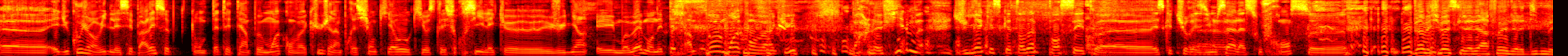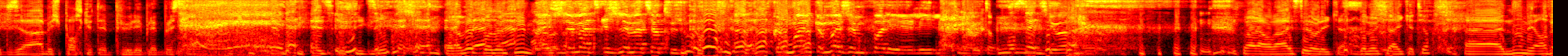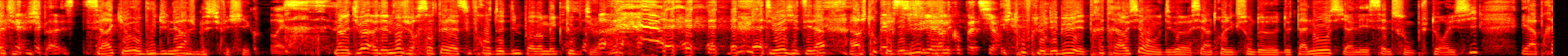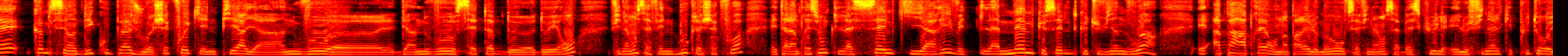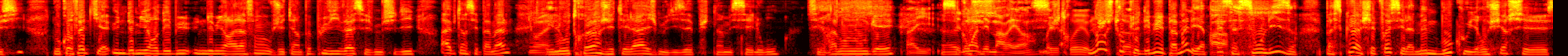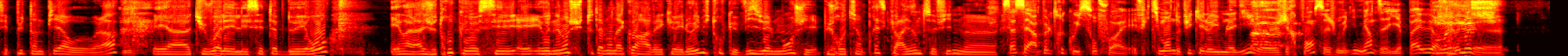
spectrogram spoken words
Euh, et du coup, j'ai envie de laisser parler ceux qui ont peut-être été un peu moins convaincus. J'ai l'impression qu'Yao qui hausse les sourcils et que Julien et moi-même, on est peut-être un peu moins convaincus par le film. Julien, qu'est-ce que t'en as pensé, toi Euh, Est-ce que tu résumes ça à la souffrance euh, Non, mais je sais pas, parce que la dernière fois, Dim me disait, ah, mais je pense que t'aimes plus les blockbusters. Et en fait, pendant le film, Ouais, je, le maintiens, je le maintiens toujours. comme moi, comme moi, j'aime pas les, les, les films d'auteur français, tu vois. voilà, on va rester dans les cas, dans nos caricatures. Euh, non, mais en fait, c'est vrai qu'au bout d'une heure, je me suis fait chier, quoi. Ouais. Non, mais tu vois, honnêtement, je ressentais la souffrance de Dim pendant Mektoub, tu vois. tu vois, j'étais là. Alors je trouve que le début, non, je trouve que le début est très très réussi. On dit, euh, C'est l'introduction de, de Thanos, il y a les scènes sont plutôt réussies. Et après, comme c'est un découpage où à chaque fois qu'il y a une pierre, il y a un nouveau, euh, un nouveau setup de, de héros. Finalement, ça fait une boucle à chaque fois. Et t'as l'impression que la scène qui arrive est la même que celle que tu viens de voir. Et à part après, on en parlait le moment où ça finalement ça bascule et le final qui est plutôt réussi. Donc en fait, il y a une demi-heure au début, une demi-heure à la fin où j'étais un peu plus vivace et je me suis dit ah putain c'est pas mal. Ouais. Et l'autre heure, j'étais là et je me disais putain mais c'est long, c'est vraiment longuet. Ah, il- c'est Euh, long à je- démarrer. Hein. Moi j'ai trouvé. Non, putain. je trouve que le début est pas mal et après Ah. ça s'enlise parce que à chaque fois c'est la même boucle où il recherche ces, ces putains de pierres, ou voilà. et euh, tu vois les, les setups de héros. Et voilà, je trouve que c'est et, honnêtement, je suis totalement d'accord avec euh, Elohim. Je trouve que visuellement, j'ai, je retiens presque rien de ce film. euh. Ça, c'est un peu le truc où ils sont foirés. Effectivement, depuis qu'Elohim l'a dit, Ah. je- j'y repense et je me dis, merde, il n'y a pas eu un Moi, truc. moi, euh, je,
